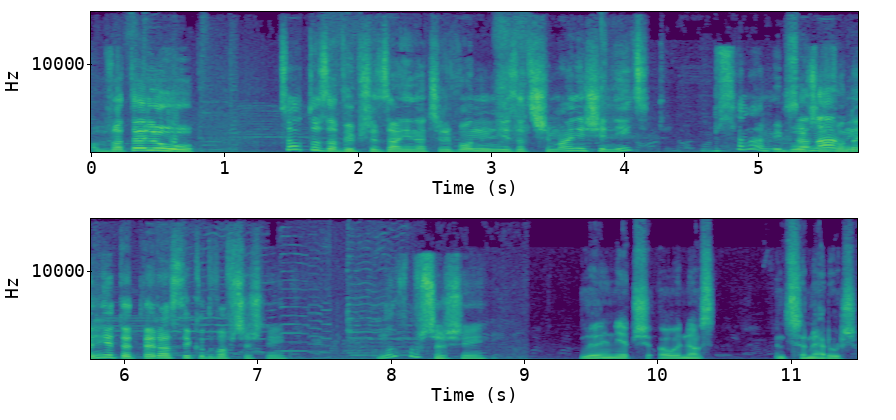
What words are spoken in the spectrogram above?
Obywatelu! Co to za wyprzedzanie na czerwonym, nie zatrzymanie się, nic? Za nami było Za nami. czerwone, nie te teraz, tylko dwa wcześniej. No to wcześniej. Nie przypały nam scenariusz.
